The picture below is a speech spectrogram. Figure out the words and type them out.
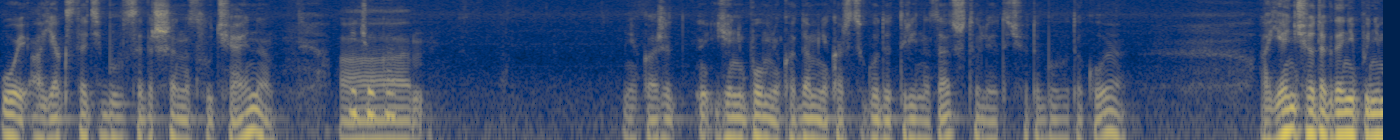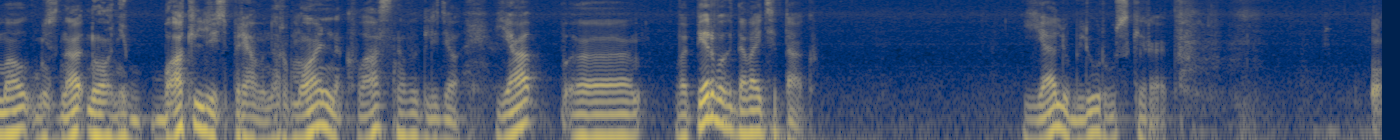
Ой, а я, кстати, был совершенно случайно. И чё, А, Мне кажется, я не помню, когда, мне кажется, года три назад, что ли, это что-то было такое. А я ничего тогда не понимал, не знаю, ну они батлились прям нормально, классно выглядело. Я, э, во-первых, давайте так. Я люблю русский рэп.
